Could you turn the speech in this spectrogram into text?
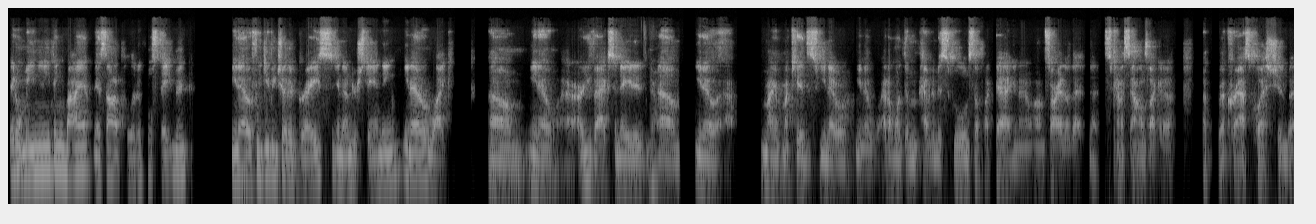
they don't mean anything by it it's not a political statement. You know if we give each other grace and understanding you know like um you know are you vaccinated? Yeah. um you know my my kids you know you know i don't want them having to miss school and stuff like that you know i'm sorry i know that that kind of sounds like a, a a crass question but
